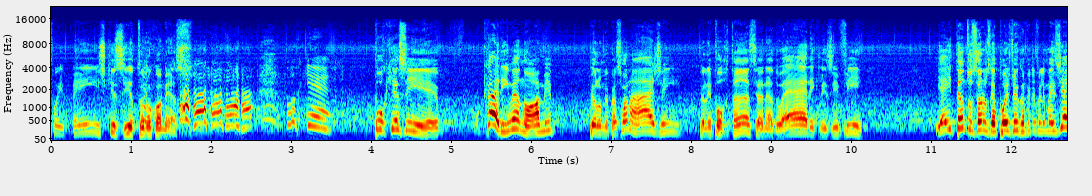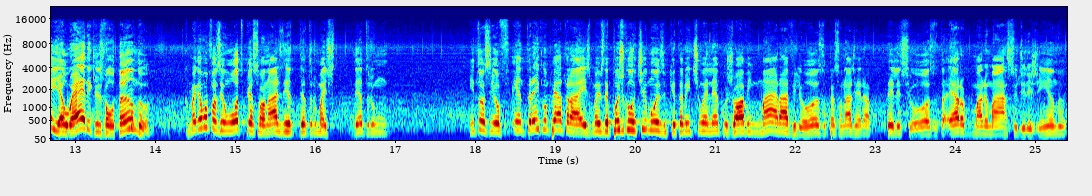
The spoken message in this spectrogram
Foi bem esquisito no começo. Por quê? Porque, assim, o carinho é enorme pelo meu personagem, pela importância né, do Éricles, enfim. E aí, tantos anos depois, veio o convite eu falei, mas e aí, é o Éricles voltando? Como é que eu vou fazer um outro personagem dentro- de, uma, dentro de um... Então, assim, eu entrei com o pé atrás, mas depois curti muito, porque também tinha um elenco jovem maravilhoso, o personagem era delicioso, era o Mário Márcio dirigindo,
